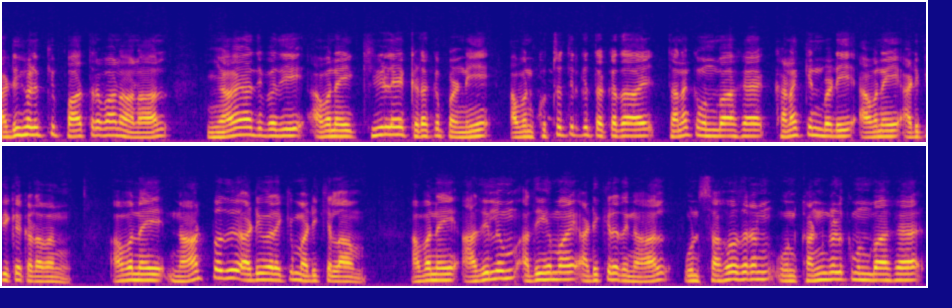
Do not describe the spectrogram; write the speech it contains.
அடிகளுக்கு பாத்திரவானானால் நியாயாதிபதி அவனை கீழே கிடக்க பண்ணி அவன் குற்றத்திற்கு தக்கதாய் தனக்கு முன்பாக கணக்கின்படி அவனை அடிப்பிக்க கடவன் அவனை நாற்பது அடி வரைக்கும் அடிக்கலாம். அவனை அதிலும் அதிகமாய் அடிக்கிறதினால் உன் சகோதரன் உன் கண்களுக்கு முன்பாக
